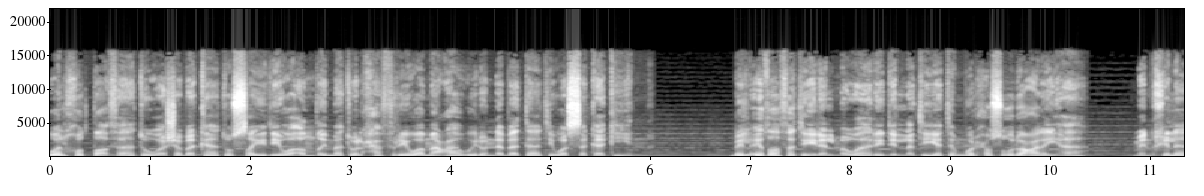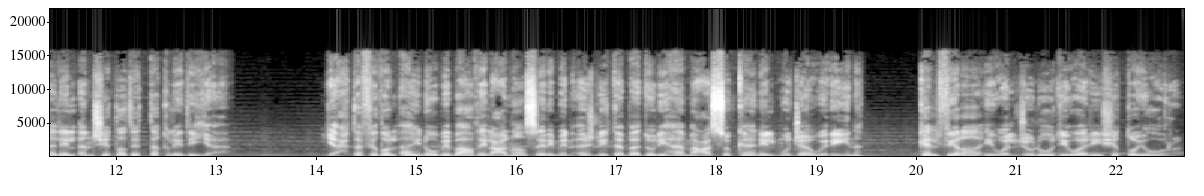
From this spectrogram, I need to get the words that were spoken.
والخطافات وشبكات الصيد وأنظمة الحفر ومعاول النباتات والسكاكين. بالإضافة إلى الموارد التي يتم الحصول عليها من خلال الأنشطة التقليدية يحتفظ الاينو ببعض العناصر من أجل تبادلها مع السكان المجاورين كالفراء والجلود وريش الطيور.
